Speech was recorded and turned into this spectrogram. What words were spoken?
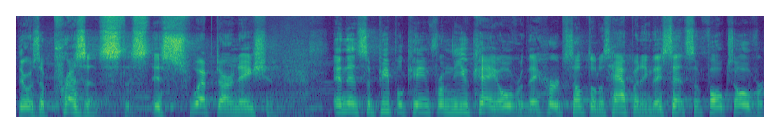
There was a presence that swept our nation. And then some people came from the UK over. They heard something was happening. They sent some folks over.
